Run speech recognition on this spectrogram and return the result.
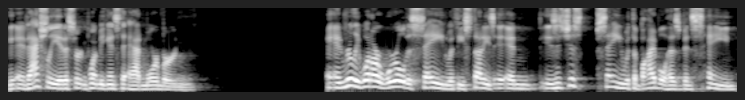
It actually, at a certain point, begins to add more burden. And really, what our world is saying with these studies, and is it's just saying what the Bible has been saying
